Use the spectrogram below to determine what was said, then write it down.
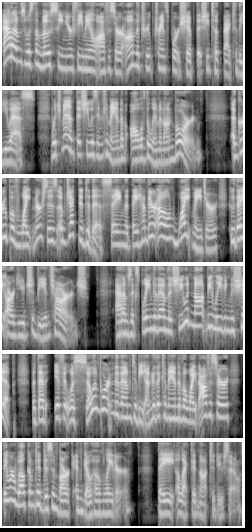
Adams was the most senior female officer on the troop transport ship that she took back to the U.S., which meant that she was in command of all of the women on board. A group of white nurses objected to this, saying that they had their own white major who they argued should be in charge. Adams explained to them that she would not be leaving the ship, but that if it was so important to them to be under the command of a white officer, they were welcome to disembark and go home later. They elected not to do so.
